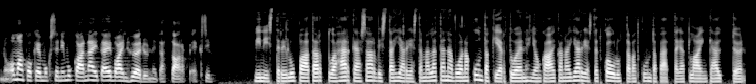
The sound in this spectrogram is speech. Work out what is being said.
Minun oman kokemukseni mukaan näitä ei vain hyödynnetä tarpeeksi. Ministeri lupaa tarttua härkää sarvista järjestämällä tänä vuonna kuntakiertuen, jonka aikana järjestöt kouluttavat kuntapäättäjät lain käyttöön.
